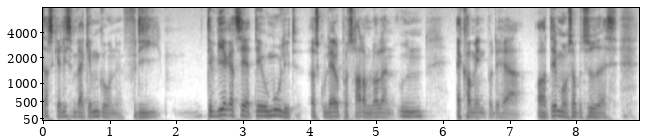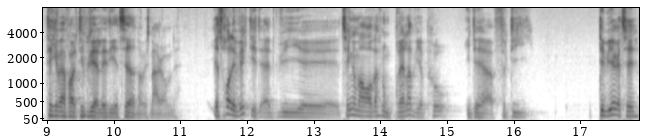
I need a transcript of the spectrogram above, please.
der skal ligesom være gennemgående, fordi det virker til, at det er umuligt at skulle lave et portræt om Lolland, uden at komme ind på det her. Og det må så betyde, at det kan være folk, de bliver lidt irriteret, når vi snakker om det. Jeg tror, det er vigtigt, at vi øh, tænker meget over, hvad for nogle briller vi har på i det her, fordi det virker til,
